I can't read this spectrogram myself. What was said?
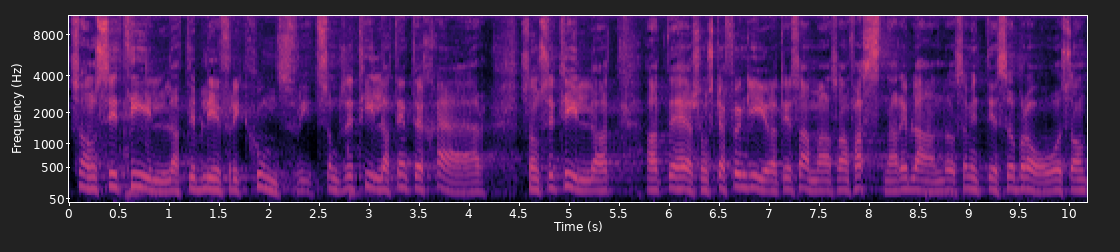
Som ser till att det blir friktionsfritt, som ser till att det inte skär, som ser till att, att det här som ska fungera tillsammans, som fastnar ibland och som inte är så bra och som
